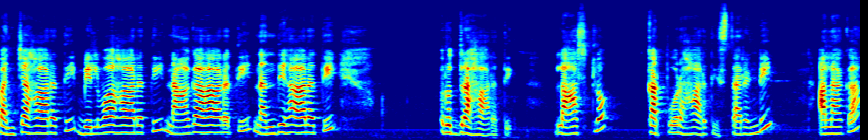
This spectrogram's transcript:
పంచహారతి బిల్వహారతి నాగహారతి నందిహారతి రుద్రహారతి. లాస్ట్లో కర్పూర హారతి ఇస్తారండి. అలాగా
